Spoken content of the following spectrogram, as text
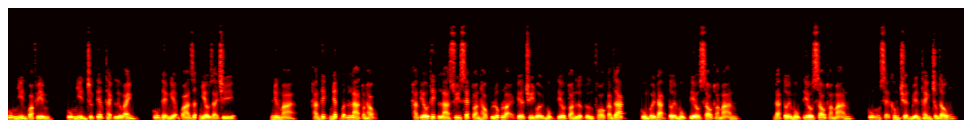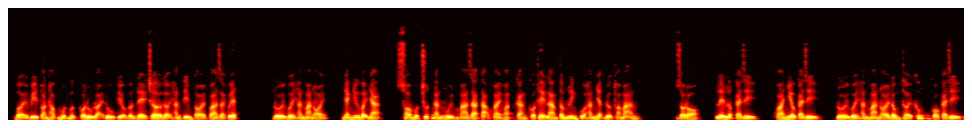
Cũng nhìn qua phim, cũng nhìn trực tiếp thạch lưu ảnh, cũng thể nghiệm qua rất nhiều giải trí. Nhưng mà, hắn thích nhất vẫn là toán học. Hắn yêu thích là suy xét toán học lúc loại kia truy đuổi mục tiêu toàn lực ứng phó cảm giác, cùng với đạt tới mục tiêu sau thỏa mãn. Đạt tới mục tiêu sau thỏa mãn, cũng sẽ không chuyển biến thành trống rỗng, bởi vì toán học một mực có đủ loại đủ kiểu vấn đề chờ đợi hắn tìm tòi và giải quyết. Đối với hắn mà nói, nhanh như vậy nhạc, so một chút ngắn ngủi mà giả tạo khoái hoạt càng có thể làm tâm linh của hắn nhận được thỏa mãn. Do đó, lên lớp cái gì, khóa nhiều cái gì đối với hắn mà nói đồng thời không có cái gì.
